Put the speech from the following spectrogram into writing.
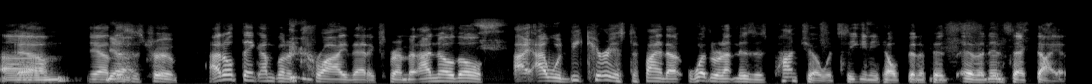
Um, Yeah, Yeah. this is true. I don't think I'm going to try that experiment. I know, though, I, I would be curious to find out whether or not Mrs. Pancho would see any health benefits of an insect diet.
